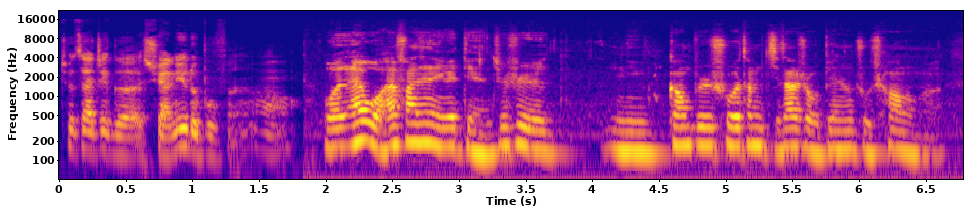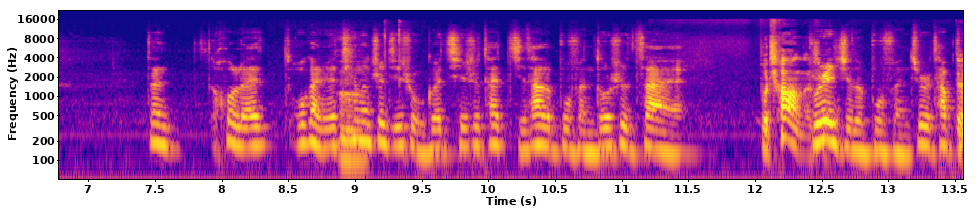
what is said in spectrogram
就在这个旋律的部分啊。我哎，我还发现一个点，就是你刚不是说他们吉他手变成主唱了吗？但后来我感觉听了这几首歌，其实他吉他的部分都是在不唱的，bridge 的部分，就是他不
